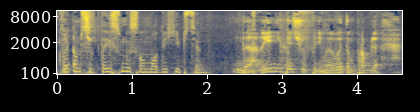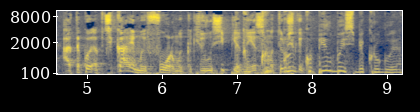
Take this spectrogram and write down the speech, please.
в этом-то и смысл моды хипстеров. Да, но я не хочу, понимаю, в этом проблема. А такой обтекаемой формы, как велосипедный, я смотрюсь как... Купил бы себе круглые.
